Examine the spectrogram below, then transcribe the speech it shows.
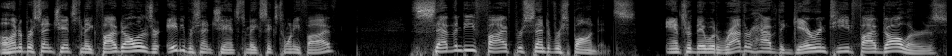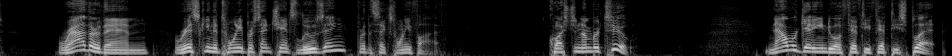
100% chance to make $5 or 80% chance to make 625 75% of respondents answered they would rather have the guaranteed $5 rather than risking the 20% chance losing for the 625 question number two now we're getting into a 50-50 split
